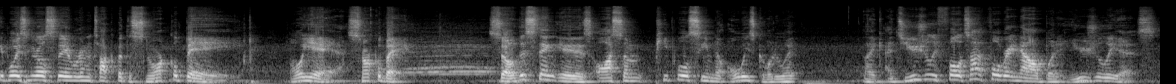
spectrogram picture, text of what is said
Hey boys and girls, today we're going to talk about the Snorkel Bay. Oh yeah, Snorkel Bay. So this thing is awesome. People seem to always go to it. Like, it's usually full. It's not full right now, but it usually is.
